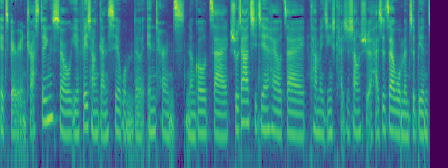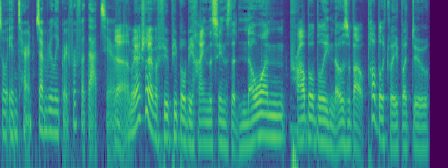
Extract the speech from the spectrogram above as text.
it's very interesting. So 也非常感谢我们的 interns 能够在暑假期间，还有在他们已经开始上学，还是在我们这边做 intern. So I'm really grateful for that too. Yeah, and we actually have a few people behind the scenes that no one probably knows about publicly, but do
